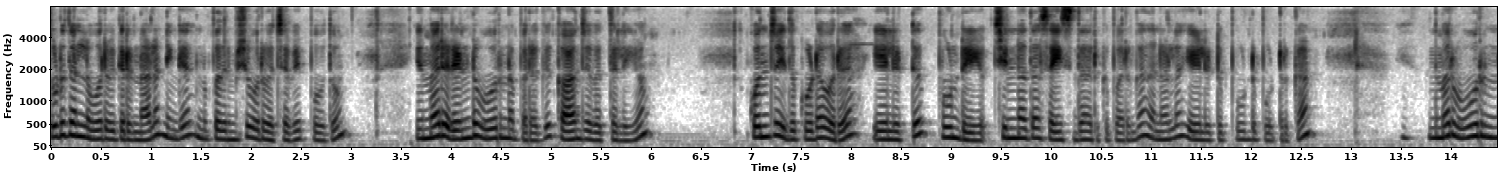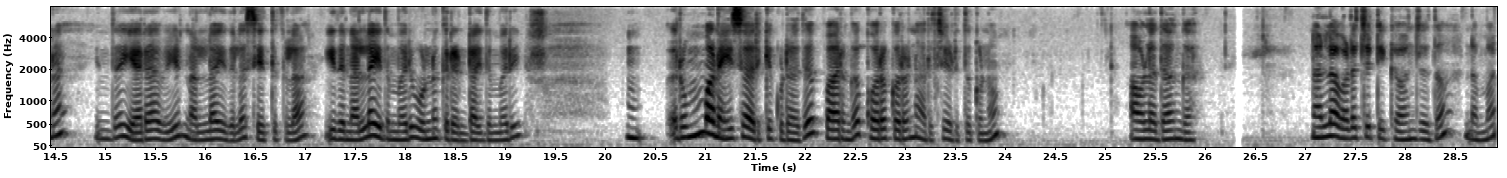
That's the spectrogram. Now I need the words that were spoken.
சுடுதண்ணியில் ஊற வைக்கிறதுனால நீங்கள் முப்பது நிமிஷம் ஊற வச்சாவே போதும். இது மாதிரி ரெண்டு ஊறின பிறகு காஞ்ச வெத்தலையும் கொஞ்சம் இது கூட ஒரு ஏழு எட்டு பூண்டையும் சின்னதாக சைஸ் தான் இருக்குது பாருங்கள் அதனால் ஏழு எட்டு பூண்டு போட்டிருக்கேன். இந்த மாதிரி ஊறின இந்த இறாவையும் நல்லா இதெல்லாம் சேர்த்துக்கலாம். இதை நல்லா இது மாதிரி ஒன்றுக்கு ரெண்டாக இது மாதிரி ரொம்ப நைஸாக அரைக்கக்கூடாது. பாருங்கள் குறை குறைன்னு அரைச்சி எடுத்துக்கணும். அவ்வளோதாங்க. நல்லா வடச்சட்டி காஞ்சதும் நம்ம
